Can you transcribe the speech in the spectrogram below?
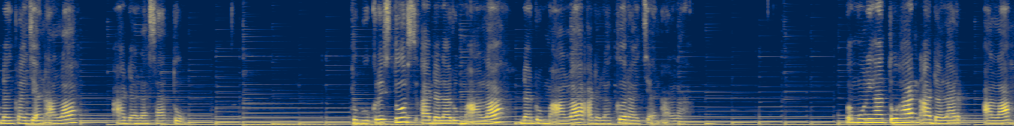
dan kerajaan Allah adalah satu. Tubuh Kristus adalah rumah Allah, dan rumah Allah adalah kerajaan Allah. Pemulihan Tuhan adalah Allah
